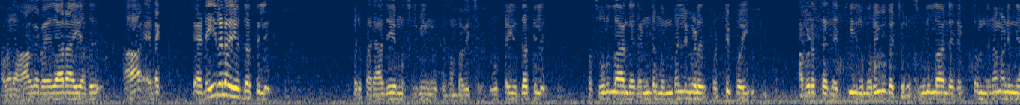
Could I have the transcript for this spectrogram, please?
അവരാകെ ബേജാറായി. അത് ആ ഇട- ഇടയിലുള്ള യുദ്ധത്തിൽ ഒരു പരാജയം മുസ്ലിമീങ്ങൾക്ക് സംഭവിച്ചു. കൂട്ട യുദ്ധത്തിൽ റസൂലുള്ളാന്റെ രണ്ട് മുൻപല്ലുകൾ പൊട്ടിപ്പോയി. അവിടുത്തെ നെറ്റിയിൽ മുറിവ് പറ്റി റസൂലുള്ളാന്റെ രക്തം നിറമണിഞ്ഞ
